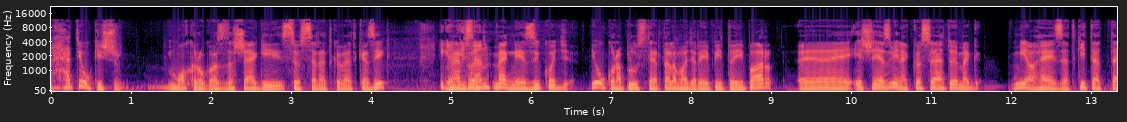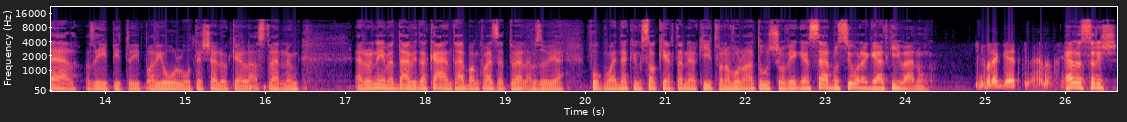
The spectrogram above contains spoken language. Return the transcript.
hát jó kis makrogazdasági szösszenet következik. Igen, mert hiszen- hogy megnézzük, hogy jókora pluszt ért el a magyar építőipar, és hogy ez minek köszönhető, meg mi a helyzet, kitette el az építőipari ollót, és elő kell azt vennünk. Erről német Dávid, a KNH Bank vezető elemzője fog majd nekünk szakérteni, aki itt van a vonal túlsó végén. Szerbusz, jó reggelt kívánunk! Jó reggelt kívánok! Először is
